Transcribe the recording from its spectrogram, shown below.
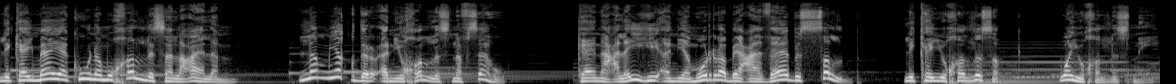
لكي ما يكون مخلص العالم لم يقدر أن يخلص نفسه. كان عليه أن يمر بعذاب الصلب لكي يخلصك ويخلصني.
